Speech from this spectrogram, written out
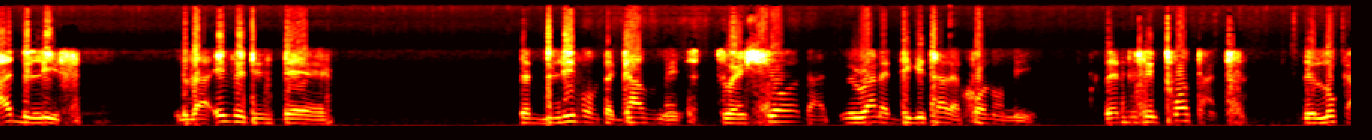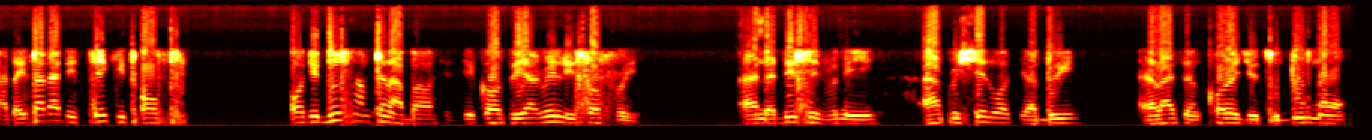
I believe that if it is the the belief of the government to ensure that we run a digital economy, then it is important they look at it. It's either they take it off or they do something about it because they are really suffering. And uh, this evening, I appreciate what you are doing. I'd like to encourage you to do more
